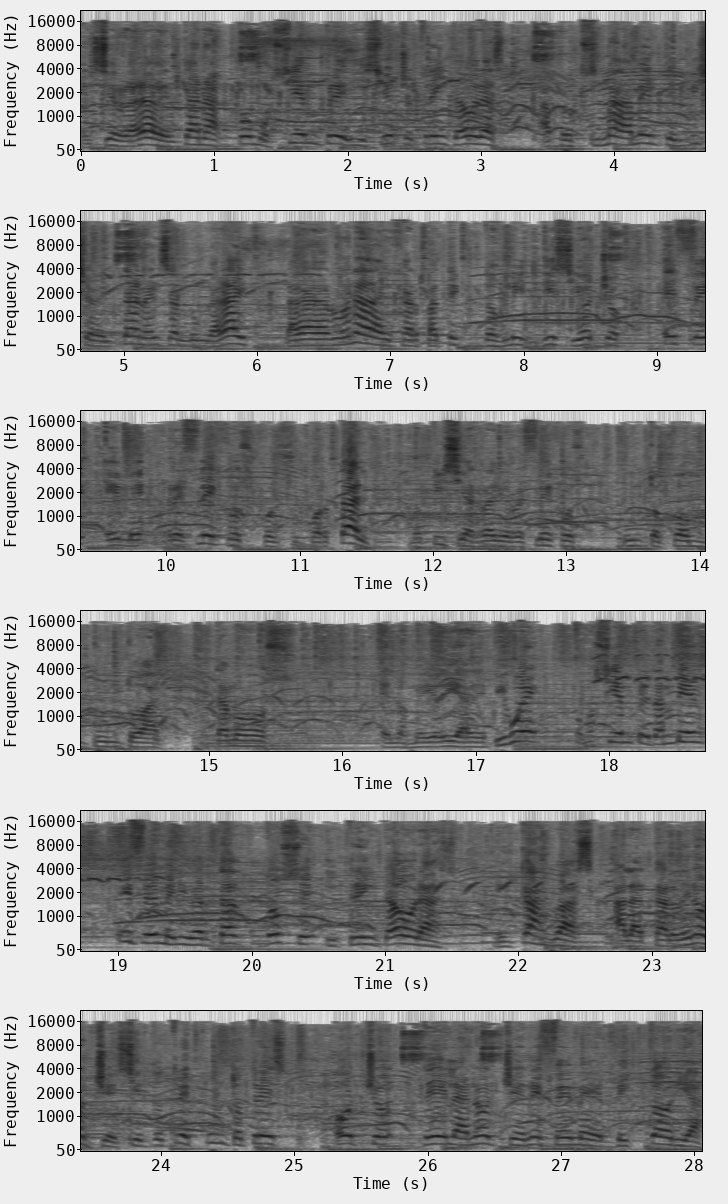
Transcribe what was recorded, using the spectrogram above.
en Sierra la Ventana, como siempre, 18.30 horas aproximadamente en Villa Ventana, en Sandungaray, la galardonada en Jarpatec 2018 FM Reflejos con su portal noticiasradioreflejos.com.ar. Estamos en los mediodías de Pigüé, como siempre también, FM Libertad 12 y 30 horas. En Casbas a la tarde-noche, 103.3, 8 de la noche en FM Victoria.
